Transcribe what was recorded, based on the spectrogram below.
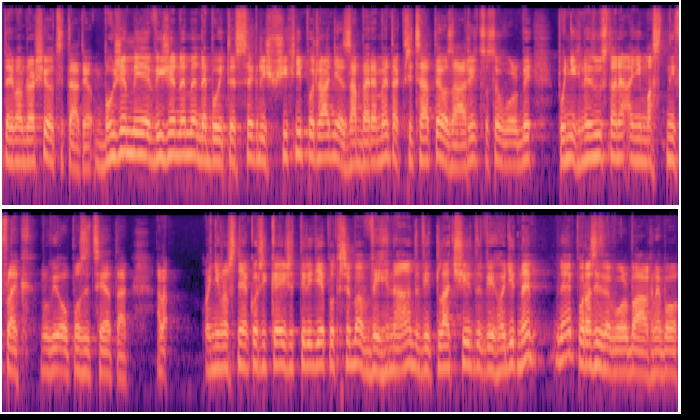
tady mám dalšího citát, jo. Bože, my je vyženeme, nebojte se, když všichni pořádně zabereme, tak 30. září, co jsou volby, po nich nezůstane ani mastný flek. Mluví o opozici a tak. Ale oni vlastně jako říkají, že ty lidi je potřeba vyhnat, vytlačit, vyhodit, ne, ne porazit ve volbách nebo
